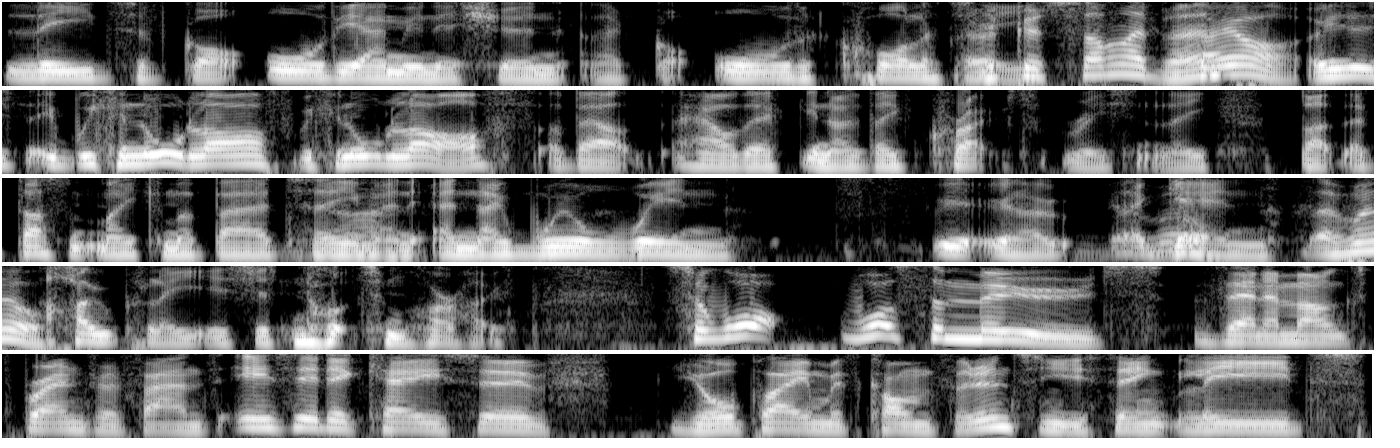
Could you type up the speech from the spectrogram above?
Leeds have got all the ammunition, they've got all the quality. They're a good side, man. They are. We can all laugh. We can all laugh about how they are you know they've cracked recently, but that doesn't make them a bad team, no. and and they will win. You know, they again, will. they will. Hopefully, it's just not tomorrow. So what what's the mood then amongst Brentford fans? Is it a case of you're playing with confidence and you think Leeds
